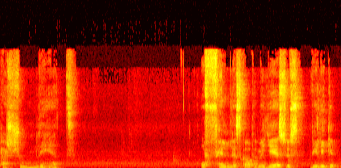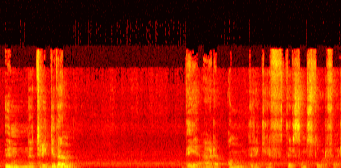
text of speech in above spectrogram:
personlighet. Og fellesskapet med Jesus vil ikke undertrykke den. Det er det andre krefter som står for.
